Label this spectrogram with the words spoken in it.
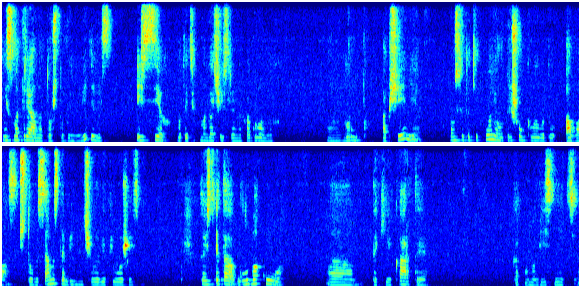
несмотря на то, что вы не виделись, из всех вот этих многочисленных огромных а, групп общения, он все-таки понял и пришел к выводу о вас, что вы самый стабильный человек в его жизни. То есть это глубоко э, такие карты, как вам объяснить, э,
